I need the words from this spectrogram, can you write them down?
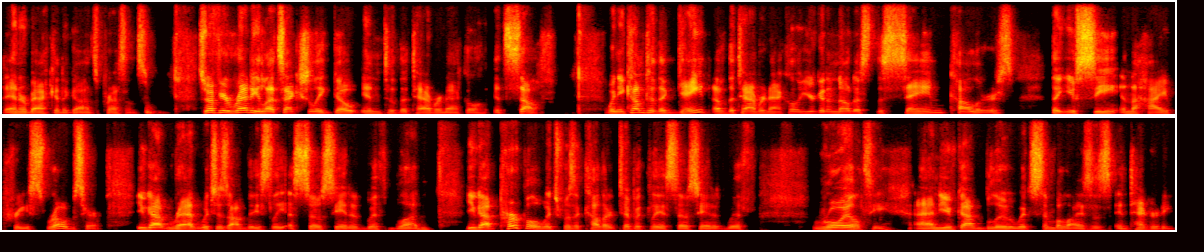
to enter back into God's presence. So, if you're ready, let's actually go into the tabernacle itself. When you come to the gate of the tabernacle, you're going to notice the same colors that you see in the high priest's robes here. You've got red, which is obviously associated with blood. You've got purple, which was a color typically associated with royalty, and you've got blue, which symbolizes integrity.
